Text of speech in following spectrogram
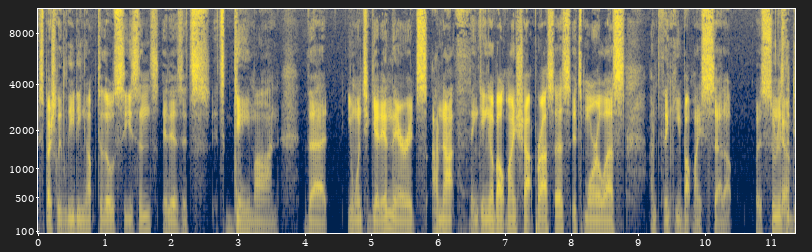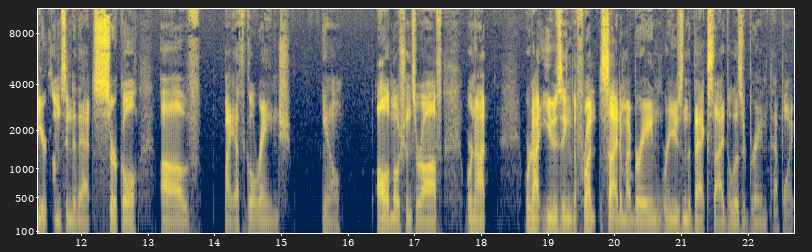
especially leading up to those seasons, it is it's it's game on. That you once you get in there, it's I'm not thinking about my shot process. It's more or less I'm thinking about my setup. As soon as yeah. the deer comes into that circle of my ethical range, you know, all emotions are off. We're not we're not using the front side of my brain. We're using the back side, the lizard brain at that point.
